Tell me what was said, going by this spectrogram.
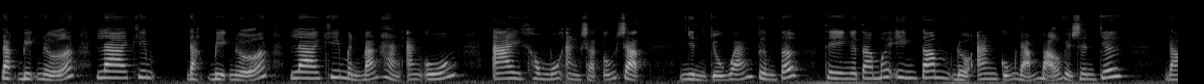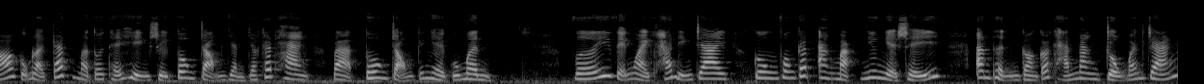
Đặc biệt nữa là khi Đặc biệt nữa là khi mình bán hàng ăn uống, ai không muốn ăn sạch uống sạch, nhìn chủ quán tươm tất thì người ta mới yên tâm đồ ăn cũng đảm bảo vệ sinh chứ. Đó cũng là cách mà tôi thể hiện sự tôn trọng dành cho khách hàng và tôn trọng cái nghề của mình. Với vẻ ngoài khá điển trai, cùng phong cách ăn mặc như nghệ sĩ, anh Thịnh còn có khả năng trộn bánh tráng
